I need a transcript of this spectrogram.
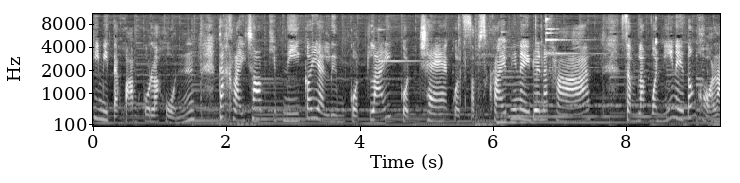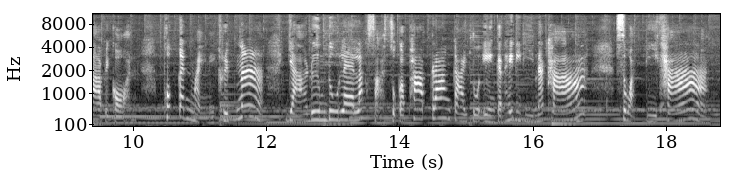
ที่มีแต่ความโกลาหล ถ้าใครชอบคลิปนี้ก็อย่าลืมกดไลค์ กดแชร์ กด subscribe ให้เนยด้วยนะคะสำหรับวันนี้เนยต้องขอลาไปก่อน พบกันใหม่ในคลิปหน้า อย่าลืมดูแลรักษาสุขภาพร่างกายตัวเองกันให้ดีๆนะคะ สวัสดีค่ะ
